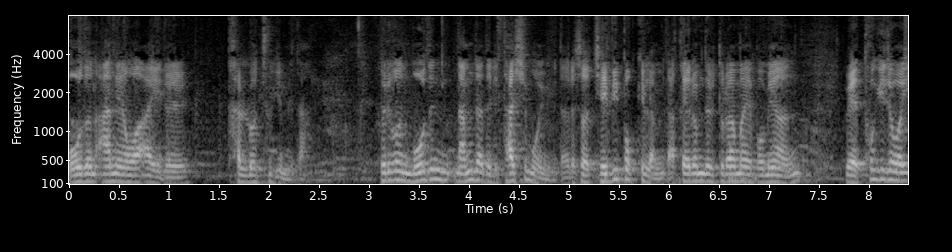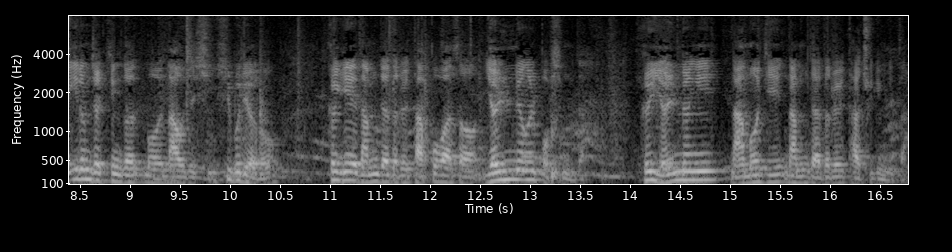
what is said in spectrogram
모든 아내와 아이를 칼로 죽입니다. 그리고 모든 남자들이 다시 모입니다. 그래서 제비 뽑기를 합니다. 아까 여러분들 드라마에 보면 왜 토기조와 이름 적힌 것 뭐 나오죠 시- 히브리어로 거기에 남자들을 다 뽑아서 10명을 뽑습니다. 그 10명이 나머지 남자들을 다 죽입니다.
